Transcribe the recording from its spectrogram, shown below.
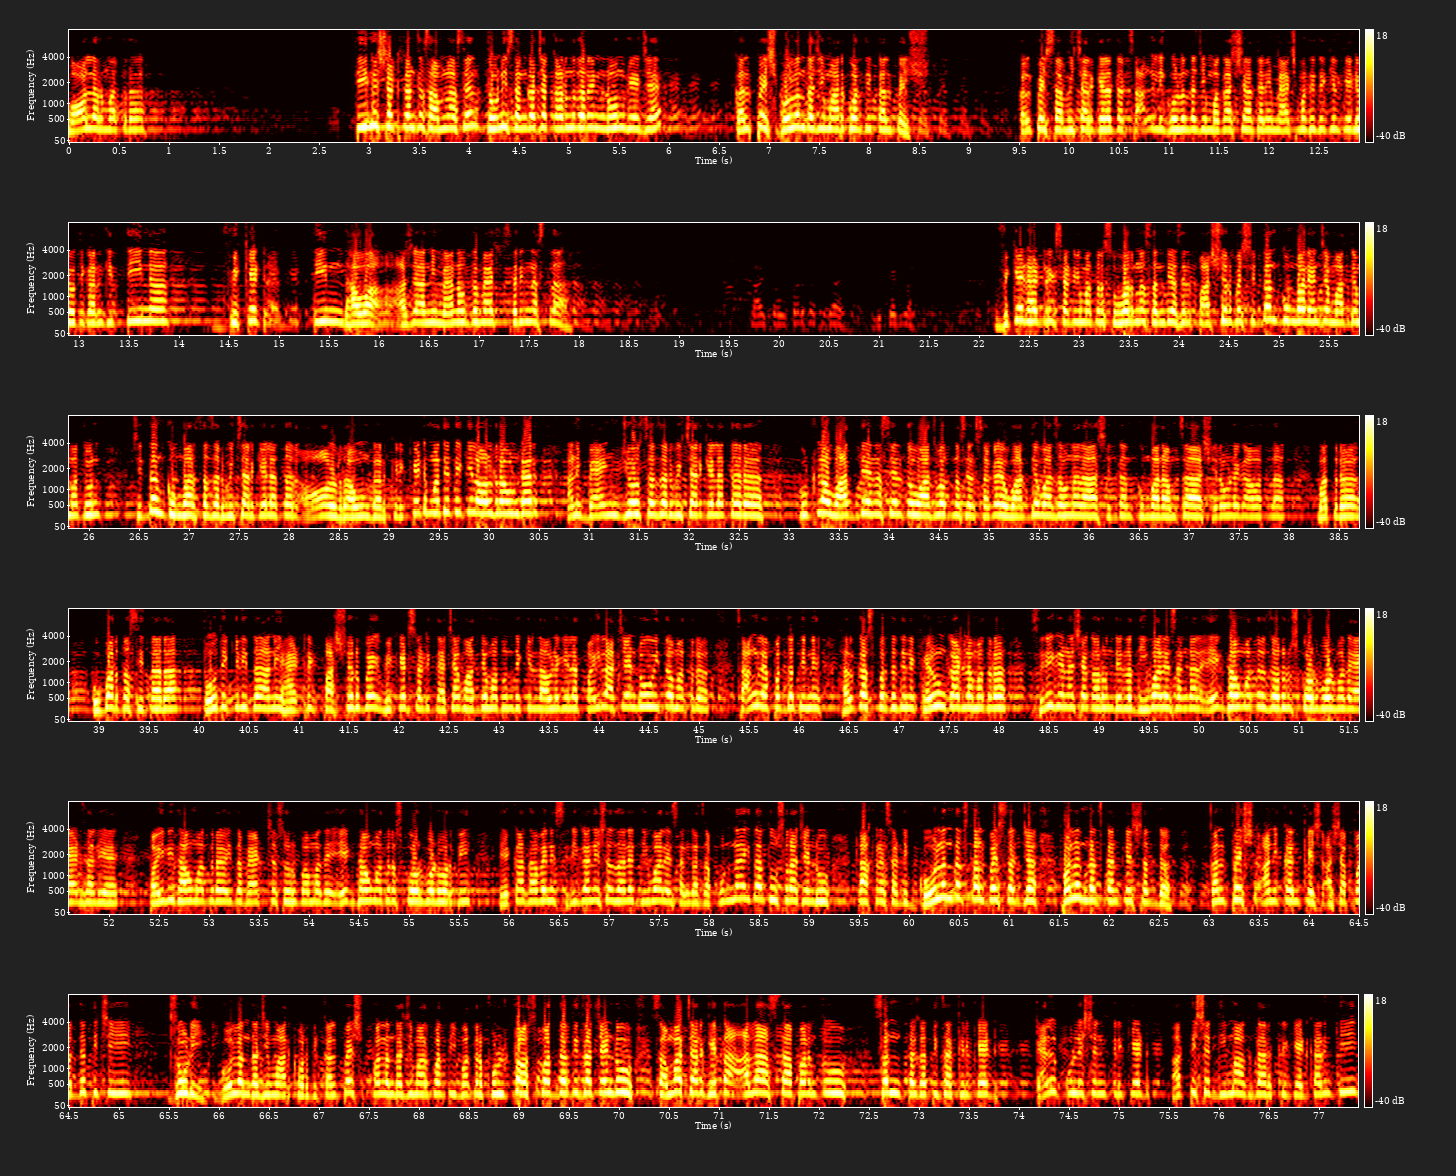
Bowler मात्र तीन षटकांचा सामना असेल. दोन्ही संघाच्या कर्णधारांनी नोंद घ्यायची आहे. कल्पेश गोलंदाजी मार्गवरती कल्पेश. कल्पेशचा विचार केला तर चांगली गोलंदाजी मगाशा त्यांनी मॅच मध्ये देखील केली होती कारण की तीन विकेट तीन धावा अशा आणि मॅन ऑफ द मॅच सरी नसला. विकेट हॅट्रिकसाठी मात्र सुवर्ण संधी असेल. पाचशे रुपये सिद्धांत कुंभार यांच्या माध्यमातून. सिद्धांत कुंभारचा जर विचार केला तर ऑलराऊंडर क्रिकेटमध्ये देखील ऑलराऊंडर आणि बँजोचा जर विचार केला तर कुठलं वाद्य नसेल तो वाजवत नसेल. सगळे वाद्य वाजवणारा हा सिद्धांत कुंभार आमचा शिरवणे गावातला मात्र उभारता सितारा. तो देखील इथं आणि हॅट्रिक पाचशे रुपये विकेटसाठी त्याच्या माध्यमातून देखील लावले गेल्यात पहिला चेंडू इथं मात्र चांगल्या पद्धतीने हलकस पद्धतीने खेळून काढला मात्र श्री गणेशा करून दिलं. दिवाले संघाला एक धाव मात्र जरूर स्कोरबोर्डमध्ये ॲड झाली आहे. पहिली धाव मात्र इथं बॅटच्या स्वरूपामध्ये एक धाव मात्र स्कोरबोर्डवरती एका धावेने श्री गणेश झाले दिवाले संघाचा. पुन्हा एकदा दुसरा चेंडू टाकण्यासाठी गोलंदाज कल्पेश सज्ज फलंदाज कनकेश सज्ज. कल्पेश आणि कनकेश अशा पद्धतीची जोडी गोलंदाजी मार्कवरती कल्पेश फलंदाजी मार्कवरती मात्र फुल टॉस पद्धतीचा चेंडू समाचार घेता आला असता परंतु संत गतीचा क्रिकेट कॅल्क्युलेशन क्रिकेट अतिशय दिमागदार क्रिकेट कारण की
